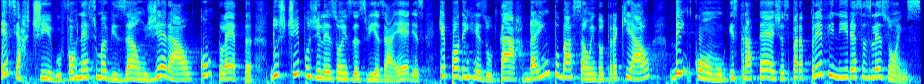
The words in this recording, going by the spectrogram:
Esse artigo fornece uma visão geral, completa, dos tipos de lesões das vias aéreas que podem resultar da intubação endotraqueal, bem como estratégias para prevenir essas lesões.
